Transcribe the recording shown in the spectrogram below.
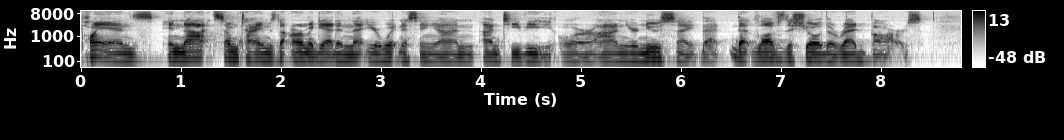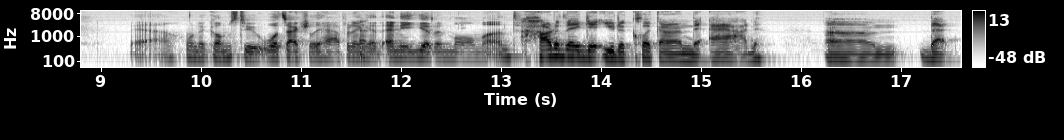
plans and not sometimes the Armageddon that you're witnessing on, on TV or on your news site that, that loves to show the red bars. Yeah, when it comes to what's actually happening at any given moment. How do they get you to click on the ad um, that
